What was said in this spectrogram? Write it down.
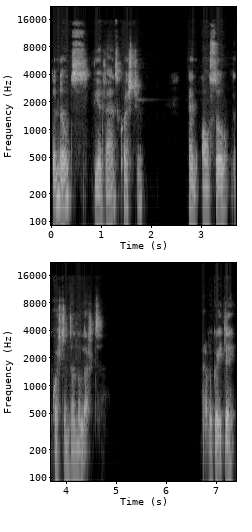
the notes, the advanced question, and also the questions on the left. Have a great day.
